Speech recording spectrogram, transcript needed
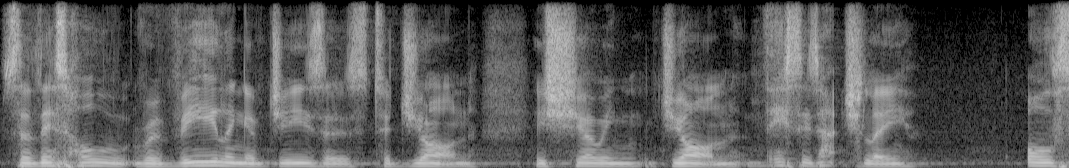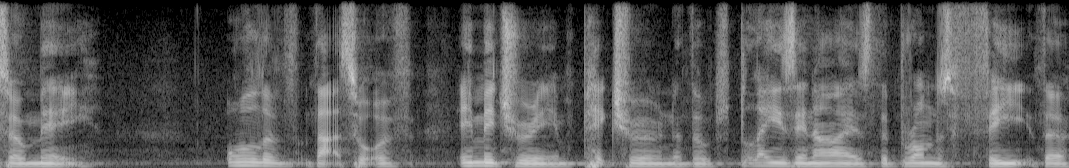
So, this whole revealing of Jesus to John is showing John this is actually also me. All of that sort of imagery and picture and those blazing eyes, the bronze feet, the,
